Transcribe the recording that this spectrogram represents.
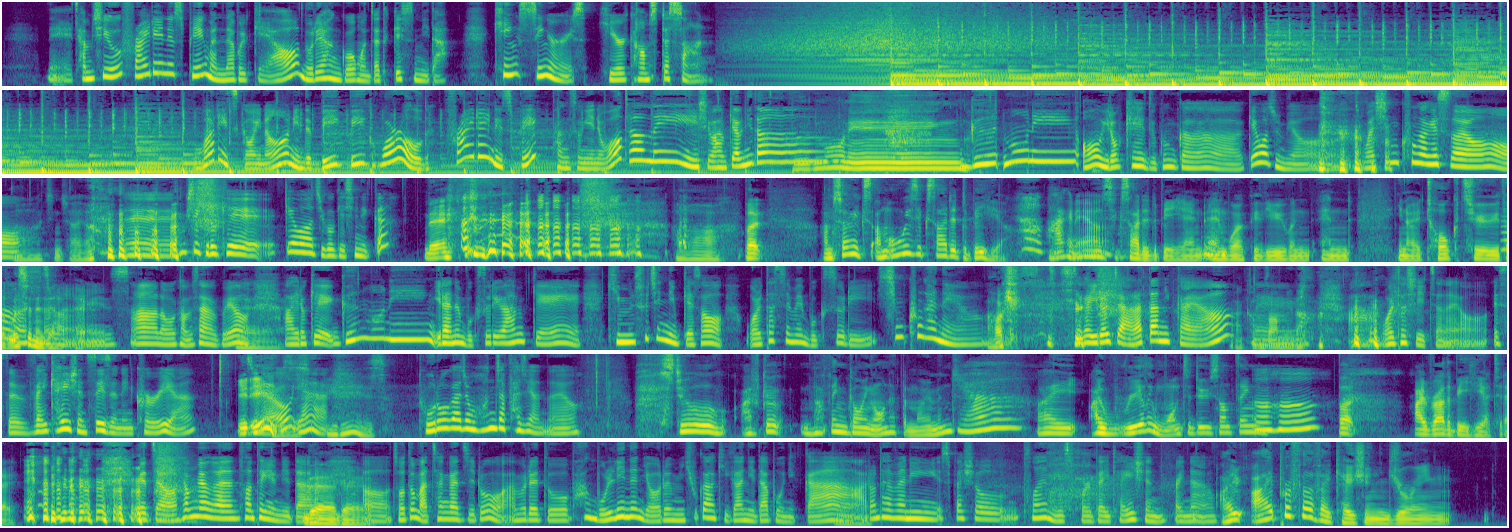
네, 잠시 후 Friday Newspeak 만나볼게요. 노래 한 곡 먼저 듣겠습니다. King Singers, Here Comes the Sun. What is going on in the big, big world? Friday Newspeak 방송인 워터 리 씨와 함께합니다. Good morning. Good morning. 어 이렇게 누군가 깨워주면 정말 심쿵하겠어요. 아 진짜요? 네, 혹시 그렇게 깨워주고 계십니까? 네. uh, but I'm so ex- I'm always excited to be here. 아, I'm 그래요? always excited to be here and, and work with you and and you know talk to the listeners so out there. nice. 아, 너무 감사하고요. 네. 아, 이렇게 good morning 이라는 목소리와 함께 김수진 님께서 월터 쌤의 목소리 심쿵하네요. 아, 제가 이럴 줄 알았다니까요. 아, 감사합니다. 네. 아, 월터 씨 있잖아요. It's the vacation season in Korea. It You know? is. Yeah. It is. 도로가 좀 혼잡하지 않나요? still I've got nothing going on at the moment. Yeah. I I really want to do something, Uh-huh. but I'd rather be here today. 그렇죠. 현명한 선택입니다. 네, 네. 어, 저도 마찬가지로 아무래도 막 몰리는 여름 휴가 기간이다 보니까 I don't have any special plans for vacation right now. I I prefer vacation during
